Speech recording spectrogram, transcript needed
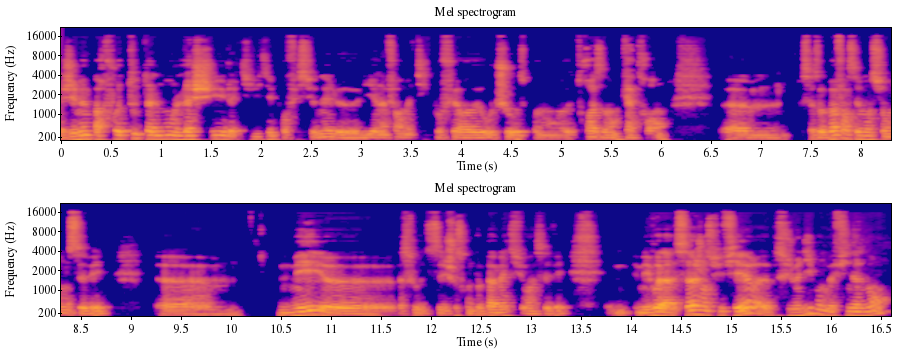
j'ai même parfois totalement lâché l'activité professionnelle liée à l'informatique pour faire autre chose pendant trois ans, quatre ans. Euh, ça se voit pas forcément sur mon CV, euh, mais euh, parce que c'est des choses qu'on peut pas mettre sur un CV. Mais voilà, ça j'en suis fier parce que je me dis bon bah finalement,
